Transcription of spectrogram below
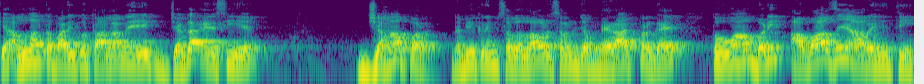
کہ اللہ تبارک و تعالیٰ نے ایک جگہ ایسی ہے جہاں پر نبی کریم صلی اللہ علیہ وسلم جب معراج پر گئے تو وہاں بڑی آوازیں آ رہی تھیں،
